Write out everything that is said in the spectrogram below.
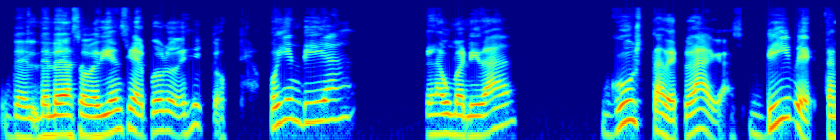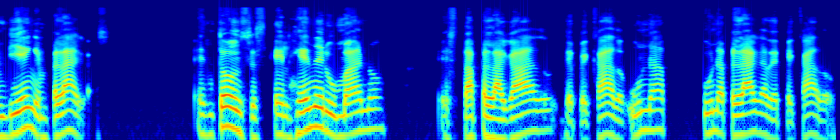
de, de la desobediencia del pueblo de Egipto? Hoy en día la humanidad gusta de plagas, vive también en plagas. Entonces, el género humano está plagado de pecado, una, una plaga de pecado,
